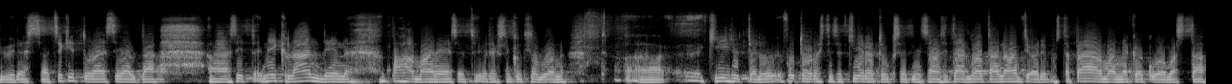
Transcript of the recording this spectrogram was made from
yhdessä. Et sekin tulee sieltä. Sitten Nick Landin pahamaineiset 90-luvun kiihdyttely, futuristiset kirjoitukset, niin se on sitä, että luetaan antioidipusta pääoman näkökulmasta.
